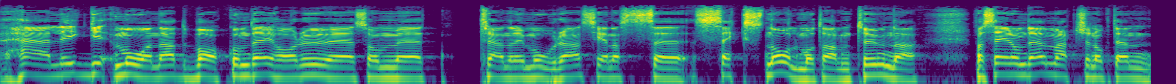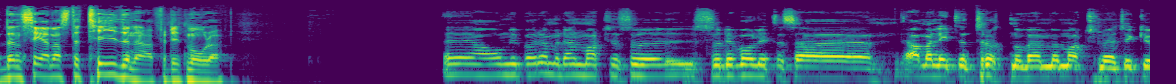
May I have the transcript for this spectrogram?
härlig månad bakom dig har du eh, som tränare i Mora. Senast eh, 6-0 mot Almtuna. Vad säger du om den matchen och den, den senaste tiden här för ditt Mora? Eh, ja, om vi börjar med den matchen så, så det var lite så här, ja men lite trött novembermatch men jag tycker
